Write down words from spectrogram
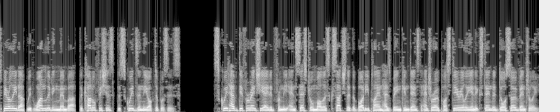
Spirulida with one living member, the cuttlefishes, the squids and the octopuses. Squid have differentiated from the ancestral mollusk such that the body plan has been condensed antero-posteriorly and extended dorso-ventrally.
